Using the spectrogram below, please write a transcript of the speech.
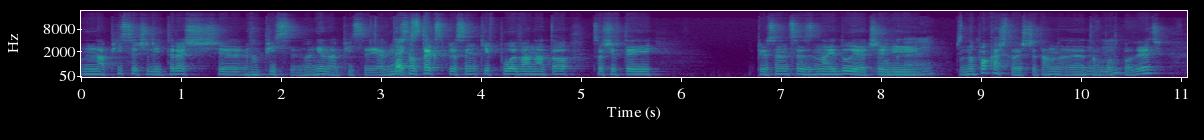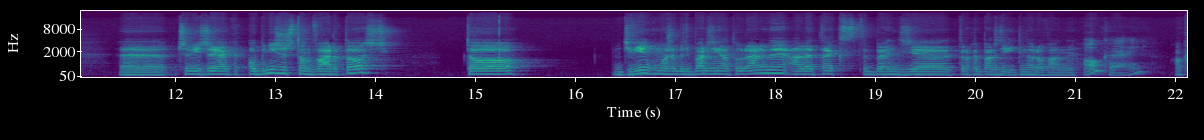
napisy, czyli treść, y, napisy, no nie napisy, jak Tekst. mocno tekst piosenki wpływa na to, co się w tej piosence znajduje, czyli, Okej. no pokaż to jeszcze tam, y, tą podpowiedź, e, czyli, że jak obniżysz tą wartość, to dźwięk może być bardziej naturalny, ale tekst będzie trochę bardziej ignorowany. Okej, Ok,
